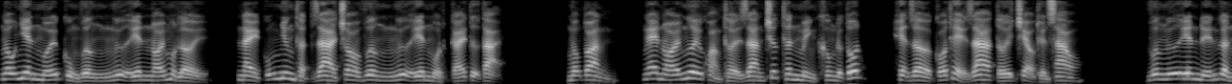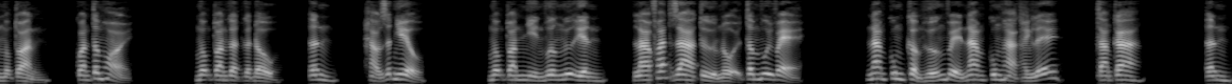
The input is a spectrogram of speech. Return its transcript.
ngẫu nhiên mới cùng vương ngự yên nói một lời, này cũng nhưng thật ra cho Vương Ngự Yên một cái tự tại. Ngộng Toàn, nghe nói ngươi khoảng thời gian trước thân mình không được tốt, hiện giờ có thể ra tới chèo thuyền sao. Vương Ngữ Yên đến gần Ngộng Toàn, quan tâm hỏi. Ngộng Toàn gật gật đầu, ân, hảo rất nhiều. Ngộng Toàn nhìn Vương Ngữ Yên, là phát ra từ nội tâm vui vẻ. Nam Cung cẩm hướng về Nam Cung hạc hành lễ, tam ca. ân,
